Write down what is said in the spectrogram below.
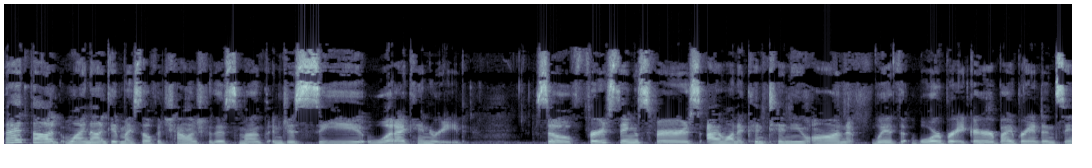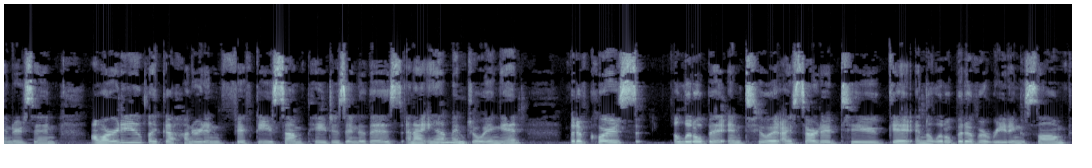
But I thought why not give myself a challenge for this month and just see what I can read. So first things first, I want to continue on with Warbreaker by Brandon Sanderson. I'm already like 150 some pages into this and I am enjoying it. But of course, a little bit into it, I started to get in a little bit of a reading slump.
